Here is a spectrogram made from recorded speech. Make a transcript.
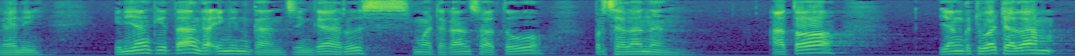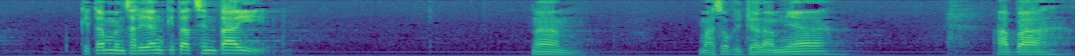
Nah ini. Ini yang kita nggak inginkan sehingga harus mengadakan suatu perjalanan. Atau yang kedua adalah kita mencari yang kita cintai. Nah masuk di dalamnya apa?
